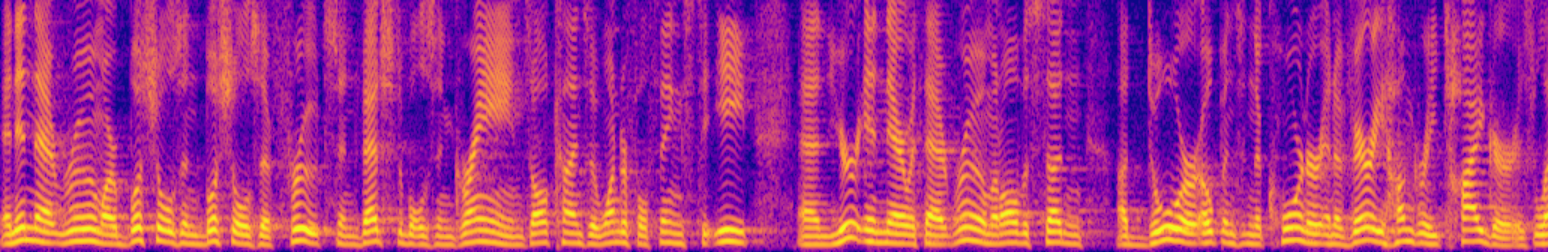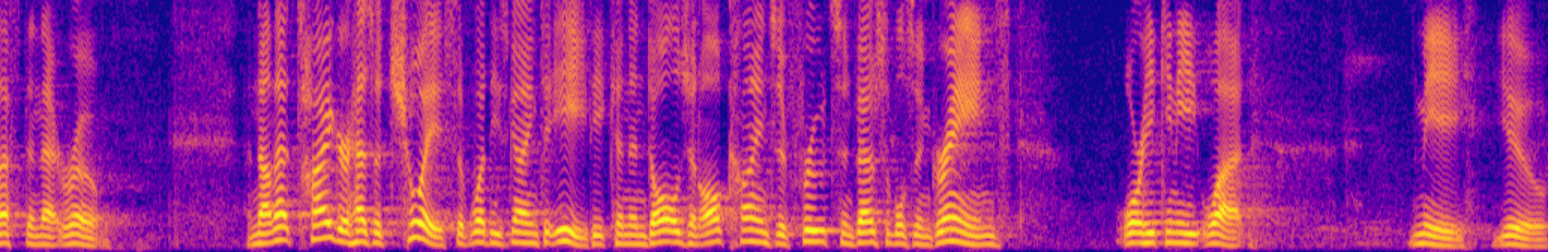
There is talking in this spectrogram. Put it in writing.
and in that room are bushels and bushels of fruits and vegetables and grains, all kinds of wonderful things to eat. And you're in there with that room, and all of a sudden, a door opens in the corner, and a very hungry tiger is left in that room. And now, that tiger has a choice of what he's going to eat. He can indulge in all kinds of fruits and vegetables and grains, or he can eat what? Me, you,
